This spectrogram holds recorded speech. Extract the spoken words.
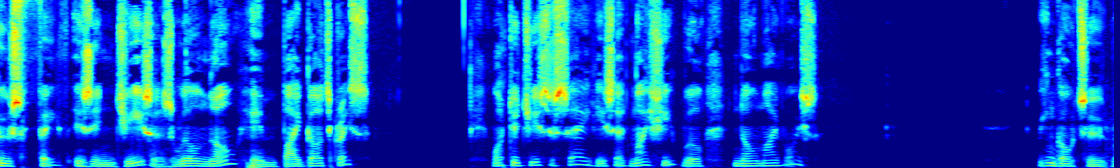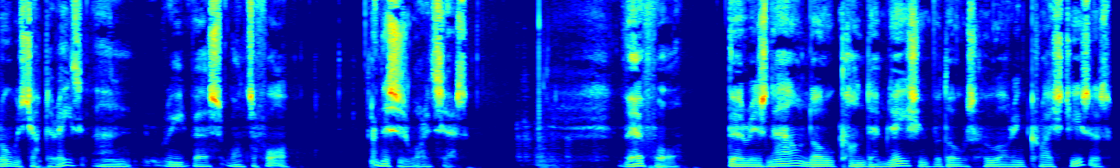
whose faith is in Jesus will know him by God's grace. What did Jesus say? He said, My sheep will know my voice. We can go to Romans chapter 8 and read verse 1 to 4. And this is what it says Therefore, there is now no condemnation for those who are in Christ Jesus.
